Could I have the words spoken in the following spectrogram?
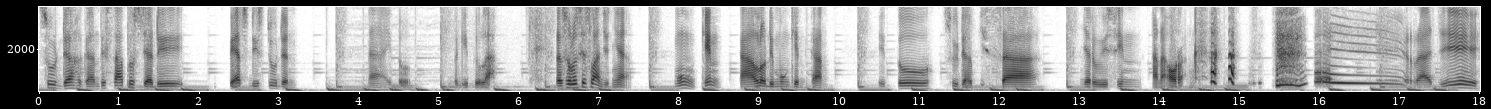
sudah ganti status jadi PhD student. Nah itu. Begitulah resolusi selanjutnya mungkin kalau dimungkinkan itu sudah bisa nyeruisin anak orang. Raji.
